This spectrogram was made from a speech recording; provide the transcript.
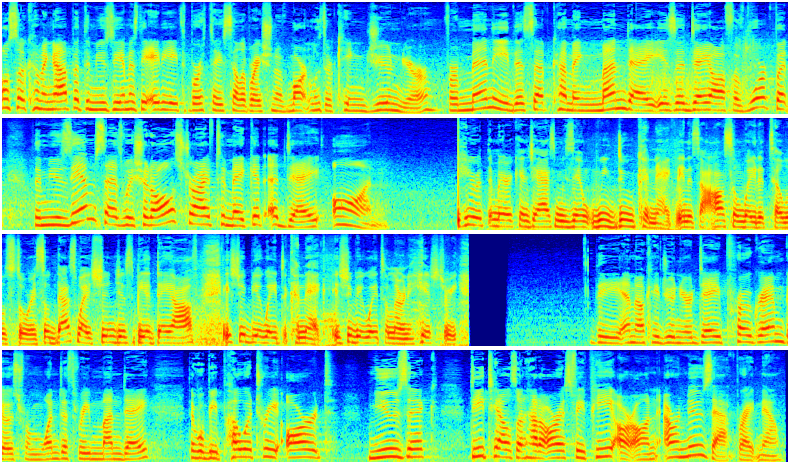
Also coming up at the museum is the 88th birthday celebration of Martin Luther King Jr. For many, this upcoming Monday is a day off of work, but the museum says we should all strive to make it a day on. Here at the American Jazz Museum, we do connect, and it's an awesome way to tell a story. So that's why it shouldn't just be a day off. It should be a way to connect. It should be a way to learn history. The MLK Jr. Day program goes from 1 to 3 Monday. There will be poetry, art, music. Details on how to RSVP are on our news app right now.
